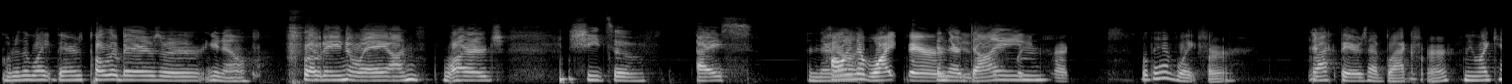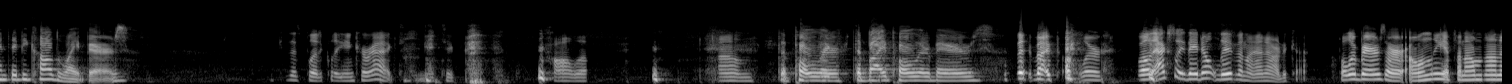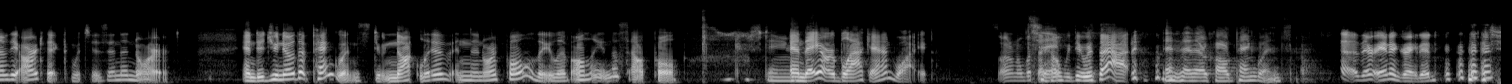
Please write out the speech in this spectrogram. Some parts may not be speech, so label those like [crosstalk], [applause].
what are the white bears? Polar bears are, you know, floating away on large sheets of ice, and they're calling not, them white bears, and they're dying. Well, they have white fur. Black bears have black fur. I mean, why can't they be called white bears? Because it's politically incorrect. You need to [laughs] call them. Um, the polar, the bipolar bears. [laughs] the bipolar. Well, actually, they don't live in Antarctica. Polar bears are only a phenomenon of the Arctic, which is in the north. And did you know that penguins do not live in the North Pole? They live only in the South Pole. Interesting. And they are black and white. So I don't know what See? the hell we do with that. [laughs] and then they're called penguins. Yeah, [laughs] they're integrated. yeah.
